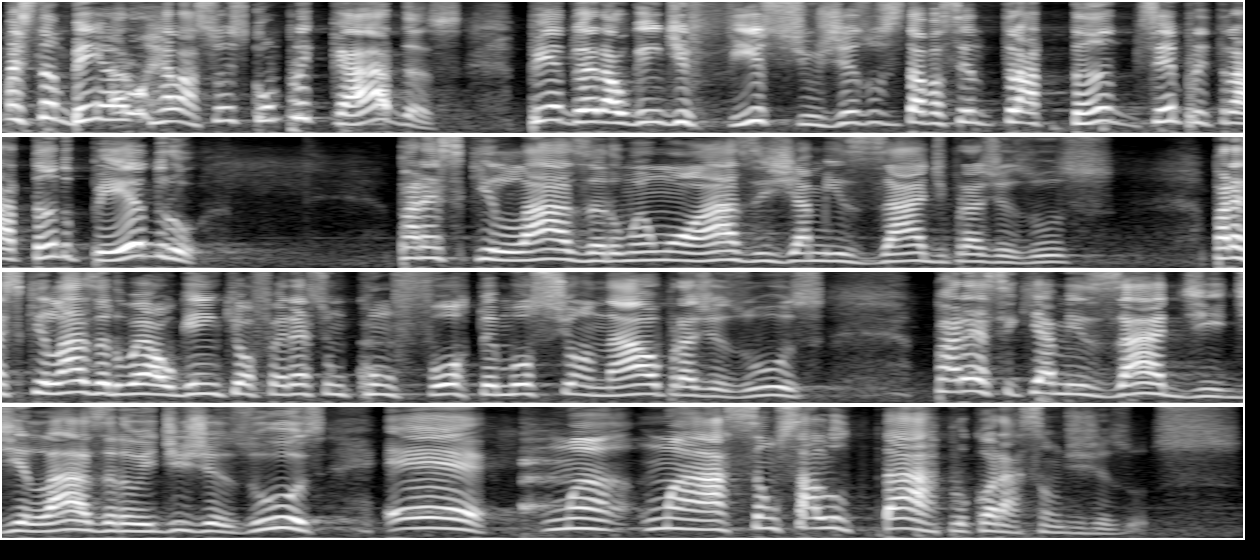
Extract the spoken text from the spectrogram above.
mas também eram relações complicadas. Pedro era alguém difícil, Jesus estava sendo tratando, sempre tratando Pedro. Parece que Lázaro é um oásis de amizade para Jesus. Parece que Lázaro é alguém que oferece um conforto emocional para Jesus. Parece que a amizade de Lázaro e de Jesus é uma, uma ação salutar para o coração de Jesus.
